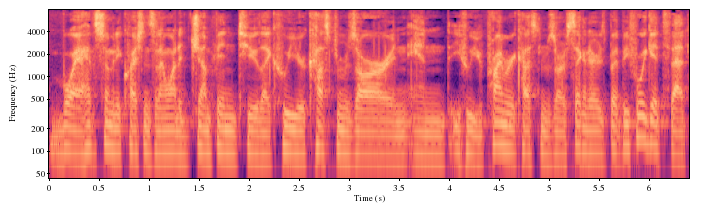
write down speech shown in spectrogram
boy, I have so many questions and I want to jump into like who your customers are and, and who your primary customers are, secondaries. But before we get to that,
